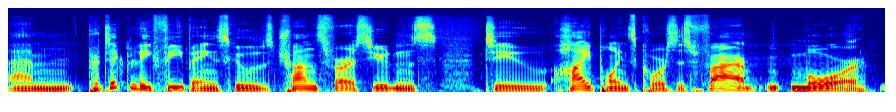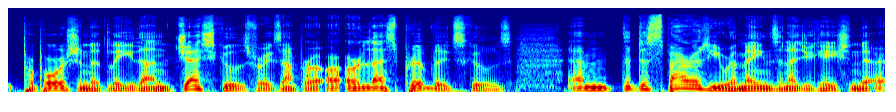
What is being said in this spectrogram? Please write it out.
um, particularly fee paying schools, transfer students to high points courses far more proportionately than DEIS schools, for example, or, or less privileged schools. Um, the disparity remains in education.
